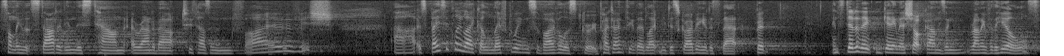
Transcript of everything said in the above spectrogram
something that started in this town around about 2005-ish. Uh, it's basically like a left-wing survivalist group. I don't think they'd like me describing it as that, but instead of getting their shotguns and running for the hills,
